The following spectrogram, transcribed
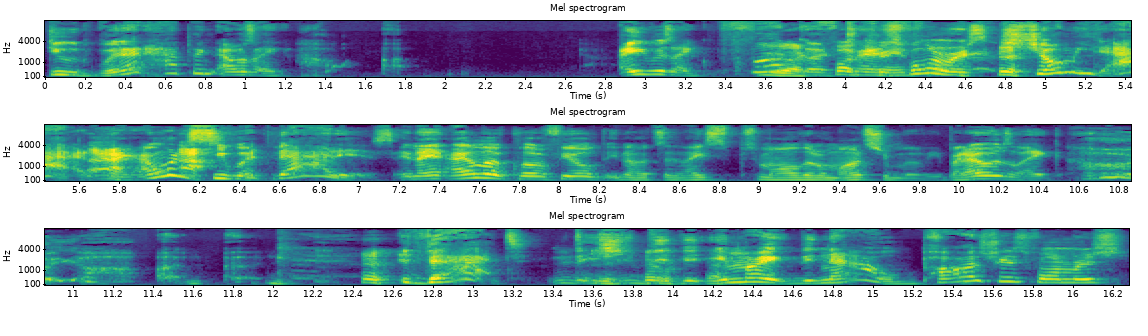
Dude, when that happened, I was like, I was like, fuck, like, "Fuck Transformers, Transformers." show me that. Like, I want to see what that is. And I, I love Cloverfield. You know, it's a nice small little monster movie, but I was like, uh, uh, that in my now pause Transformers.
